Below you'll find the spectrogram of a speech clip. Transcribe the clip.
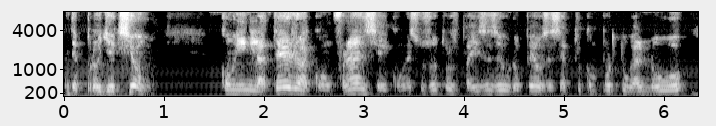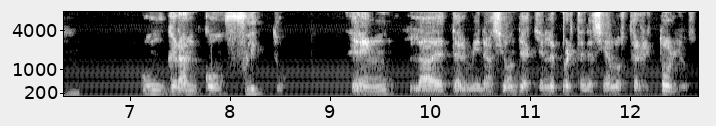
de proyección. Con Inglaterra, con Francia y con esos otros países europeos, excepto con Portugal, no hubo un gran conflicto en la determinación de a quién le pertenecían los territorios.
